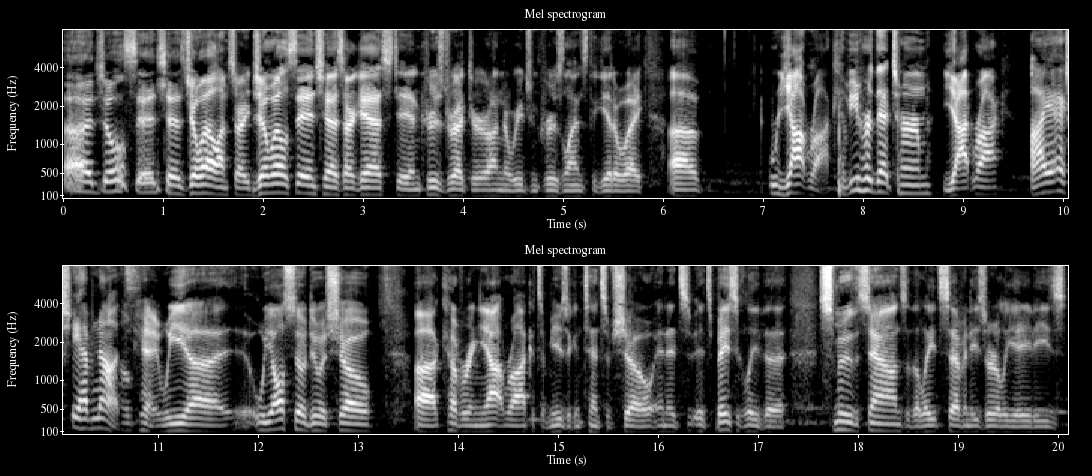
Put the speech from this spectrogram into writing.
Uh, Joel Sanchez, Joel, I'm sorry, Joel Sanchez, our guest and cruise director on Norwegian Cruise Lines, The Getaway. Uh, yacht rock. Have you heard that term, yacht rock? I actually have not. Okay, we uh, we also do a show uh, covering yacht rock. It's a music intensive show, and it's it's basically the smooth sounds of the late '70s, early '80s.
